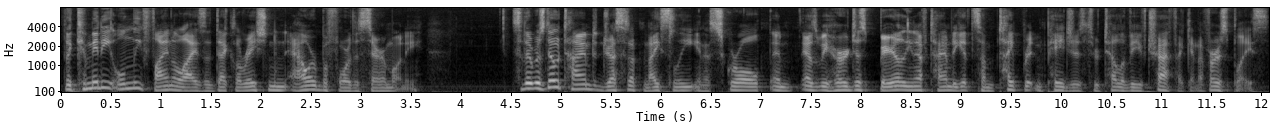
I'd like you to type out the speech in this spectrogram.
the committee only finalized the declaration an hour before the ceremony. So there was no time to dress it up nicely in a scroll, and as we heard, just barely enough time to get some typewritten pages through Tel Aviv traffic in the first place.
